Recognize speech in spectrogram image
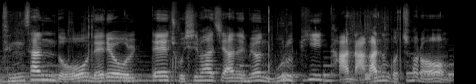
등산도 내려올 때 조심하지 않으면 무릎이 다 나가는 것처럼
